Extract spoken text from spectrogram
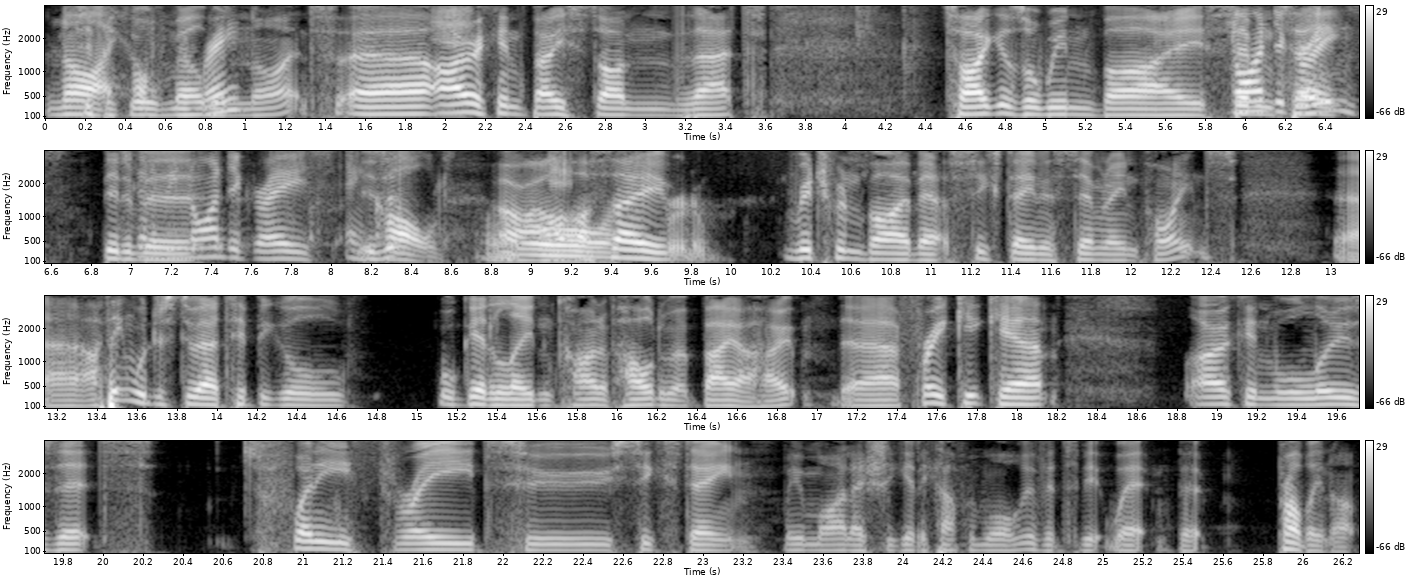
night. Typical off memory. Melbourne night. Uh, I reckon based on that, Tigers will win by Nine 17. degrees. Bit it's of a be nine degrees and Is it? cold. All right, I'll- I'll say- Richmond by about 16 or 17 points. Uh, I think we'll just do our typical. We'll get a lead and kind of hold them at bay. I hope. Uh, free kick count. I reckon we'll lose it 23 to 16. We might actually get a couple more if it's a bit wet, but probably not.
